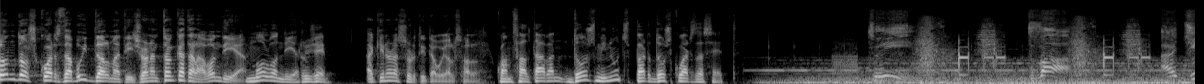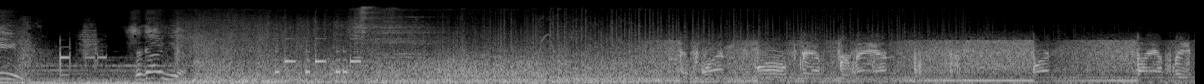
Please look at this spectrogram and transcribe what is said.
Són dos quarts de vuit del matí. Joan Anton Català, bon dia. Molt bon dia, Roger. A quina hora ha sortit avui el sol? Quan faltaven dos minuts per dos quarts de set. 3, 2, 1, Seganya! It's one small step for man, one giant leap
